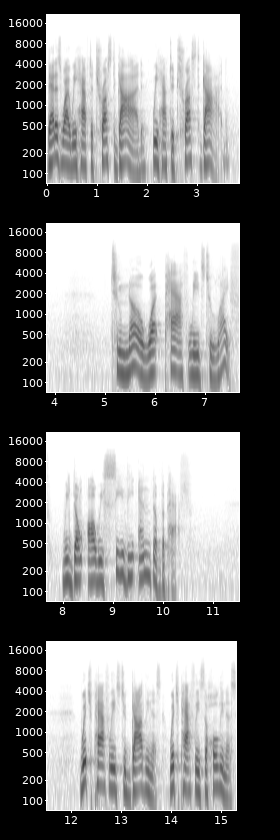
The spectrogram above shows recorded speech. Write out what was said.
That is why we have to trust God. We have to trust God to know what path leads to life. We don't always see the end of the path. Which path leads to godliness? Which path leads to holiness?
